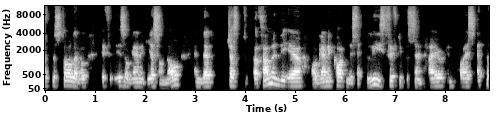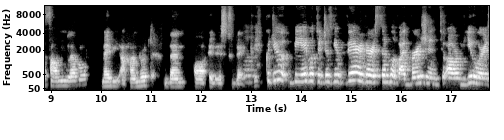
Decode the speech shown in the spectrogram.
at the store level if it is organic, yes or no, and that just a thumb in the air, organic cotton is at least 50% higher in price at the farming level, maybe 100 than uh, it is today. Could you be able to just give very, very simplified version to our viewers?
